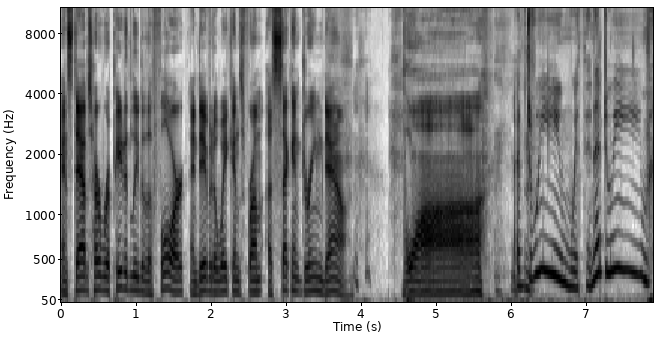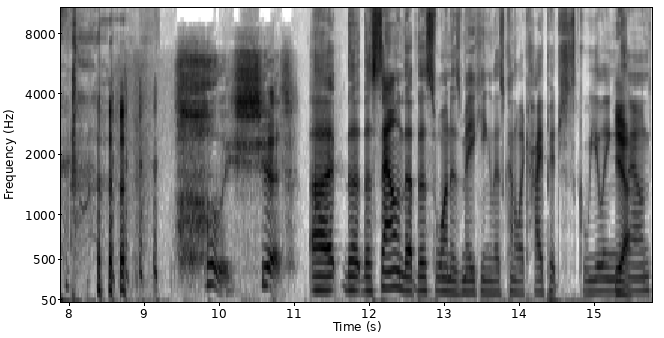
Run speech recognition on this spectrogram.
and stabs her repeatedly to the floor, and David awakens from a second dream down. Bwah. A dream within a dream. Holy shit. Uh, the the sound that this one is making, this kind of like high pitched squealing Yeah. sound.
